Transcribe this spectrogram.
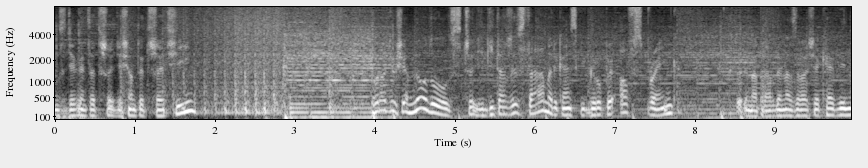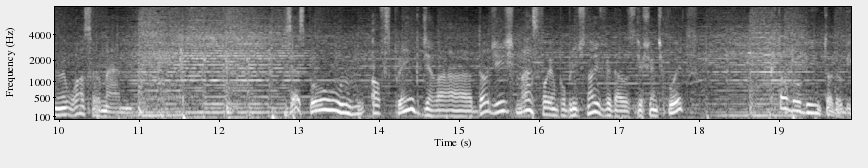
1963. Urodził się Noodles, czyli gitarzysta amerykańskiej grupy Offspring, który naprawdę nazywa się Kevin Wasserman. Zespół Offspring działa do dziś, ma swoją publiczność, wydał z 10 płyt. Kto lubi, to lubi.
